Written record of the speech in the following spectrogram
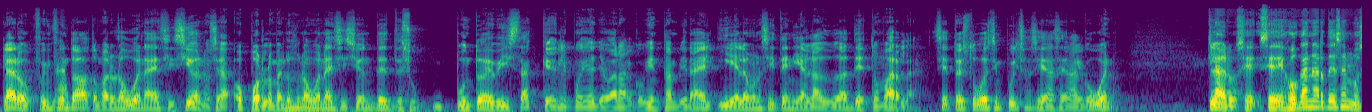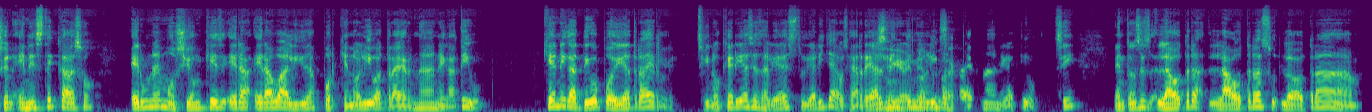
Claro, fue infundado a tomar una buena decisión, o sea, o por lo menos una buena decisión desde su punto de vista que le podía llevar algo bien también a él. Y él aún así tenía la duda de tomarla. ¿sí? Entonces tuvo ese impulso hacia hacer algo bueno. Claro, se, dejó ganar de esa emoción. En este caso, era una emoción que era, era válida porque no le iba a traer nada negativo. ¿Qué negativo podía traerle? Si no quería, se salía de estudiar y ya. O sea, realmente no le iba a traer nada negativo. ¿sí? Entonces, la otra, la otra, la otra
